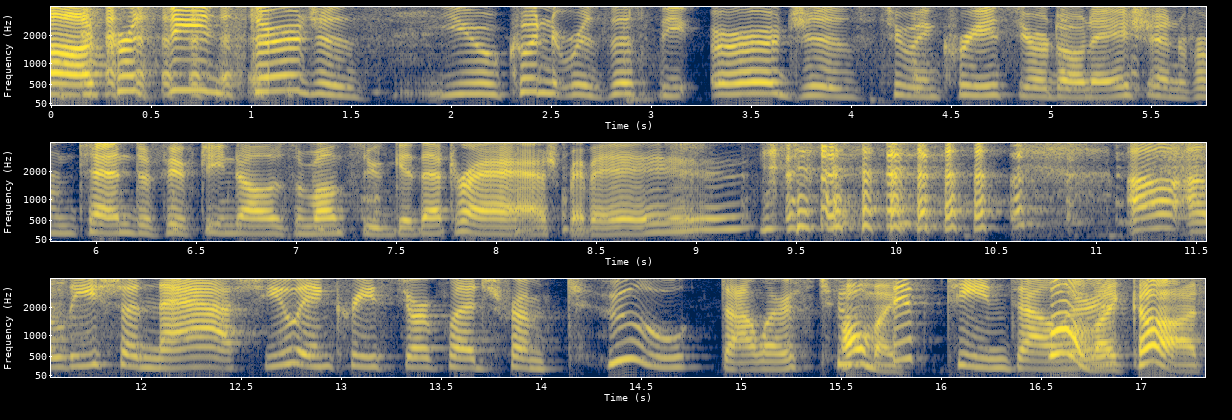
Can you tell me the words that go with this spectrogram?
Uh, Christine Sturges, you couldn't resist the urges to increase your donation from ten to fifteen dollars a month, so you get that trash, baby. Oh, Alicia Nash, you increased your pledge from $2 to Oh my- $15. Oh my god!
